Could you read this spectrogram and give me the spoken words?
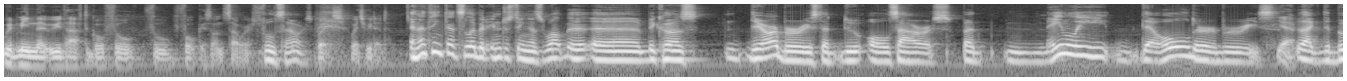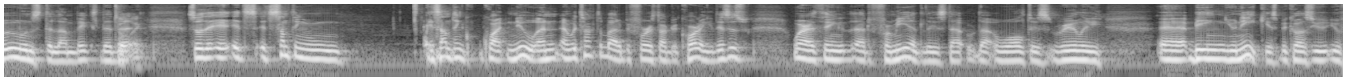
would mean that we'd have to go full full focus on sours, Full sours. which which we did. And I think that's a little bit interesting as well, uh, uh, because there are breweries that do all sours, but mainly the older breweries, Yeah. like the Boons, the Lambics, the, the- Totally. so the, it's it's something it's something quite new, and, and we talked about it before I started recording. This is where I think that for me at least that that Vault is really. Uh, being unique is because you you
